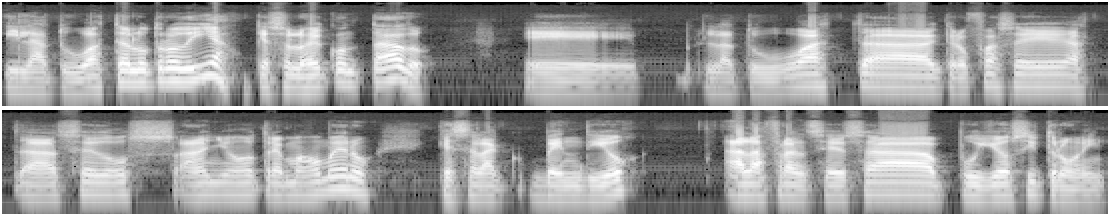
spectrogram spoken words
y la tuvo hasta el otro día, que se los he contado. Eh, la tuvo hasta, creo fue hace, hasta hace dos años o tres más o menos, que se la vendió a la francesa Peugeot Citroën.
